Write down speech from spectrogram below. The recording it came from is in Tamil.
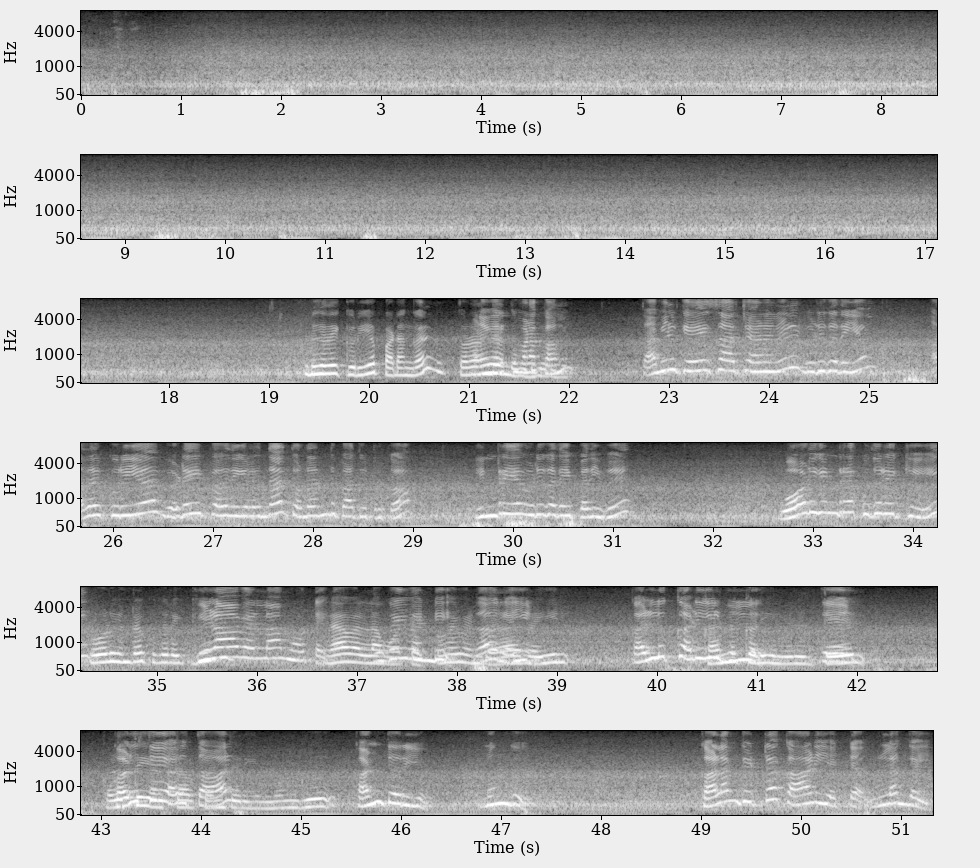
விடுகதைக்குரிய படங்கள் தொடர்ந்து வணக்கம். தமிழ் கேஎஸ்ஆர் சேனலில் விடுகதையும் அதற்குரிய விடை பகுதிகளும் தான் தொடர்ந்து பார்த்துட்டு இருக்கோம். இன்றைய விடுகதை பதிவு ஓடுகின்ற குதிரைக்கு ஓடுகின்ற குதிரைக்கு விழாவெல்லாம் ஓட்டை விழாவெல்லாம் புகைவண்டி, அதாவது ரயில். கல்லுக்கு அடியில் தேல் கழுத்தை அறுத்தால் தெரியும் நுங்கு. கண் தெரியும் நுங்கு. களம் கிட்ட காணி எட்ட உள்ளங்கை.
